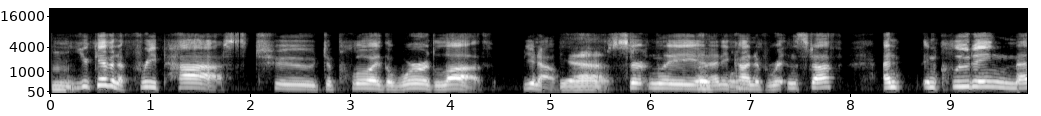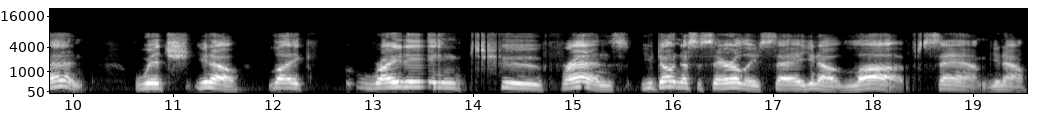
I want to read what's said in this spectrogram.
mm. you're given a free pass to deploy the word love, you know. Yeah. Certainly Good in any point. kind of written stuff, and including men, which, you know, like writing to friends, you don't necessarily say, you know, love Sam, you know.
